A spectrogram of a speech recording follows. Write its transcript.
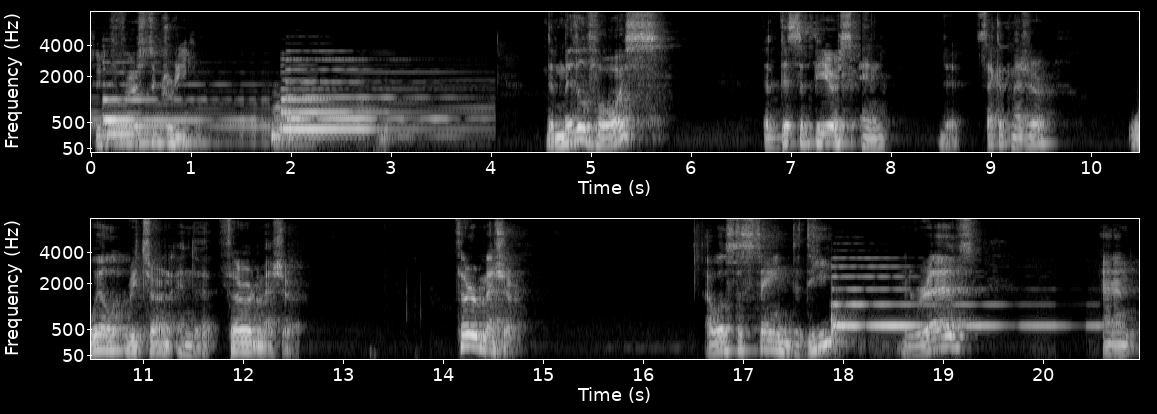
to the first degree. The middle voice that disappears in the second measure will return in the third measure. Third measure. I will sustain the D in red and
